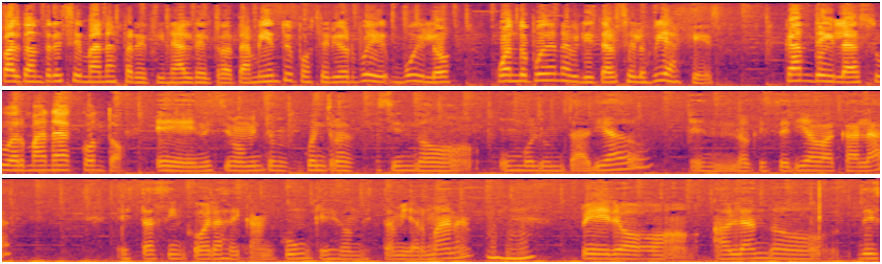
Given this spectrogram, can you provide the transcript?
faltan tres semanas para el final del tratamiento y posterior vuelo cuando puedan habilitarse los viajes. Candela, su hermana, contó. Eh, en este momento me encuentro haciendo un voluntariado en lo que sería Bacalar. Está a cinco horas de Cancún, que es donde está mi hermana. Pero hablando de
